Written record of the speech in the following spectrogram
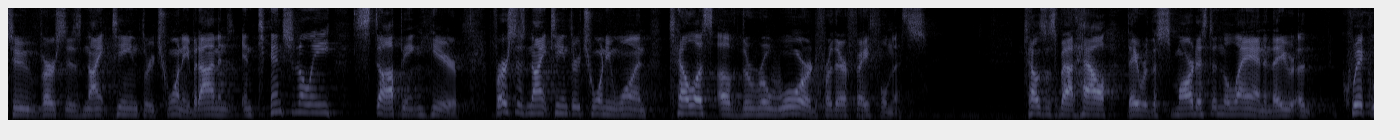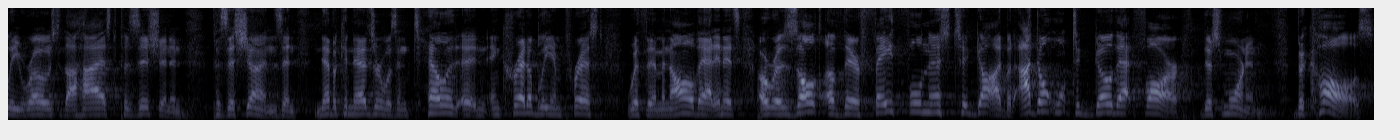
to verses 19 through 20, but I'm intentionally stopping here. Verses 19 through 21 tell us of the reward for their faithfulness. Tells us about how they were the smartest in the land and they uh, quickly rose to the highest position and positions and Nebuchadnezzar was intelli- incredibly impressed with them and all that and it's a result of their faithfulness to God but I don't want to go that far this morning because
